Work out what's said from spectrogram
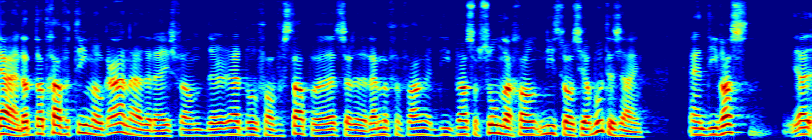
Ja, en dat, dat gaf het team ook aan na de race. Van de Red Bull van Verstappen, zou de remmen vervangen. Die was op zondag gewoon niet zoals hij had moeten zijn. En die was, ja,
